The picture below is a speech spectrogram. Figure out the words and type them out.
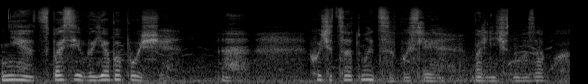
Нет, спасибо, я попозже. Хочется отмыться после больничного запаха.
